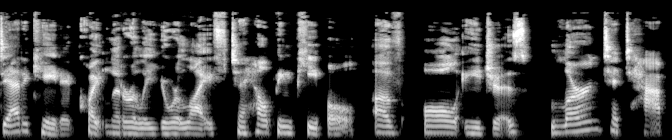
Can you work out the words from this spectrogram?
dedicated quite literally your life to helping people of all ages learn to tap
